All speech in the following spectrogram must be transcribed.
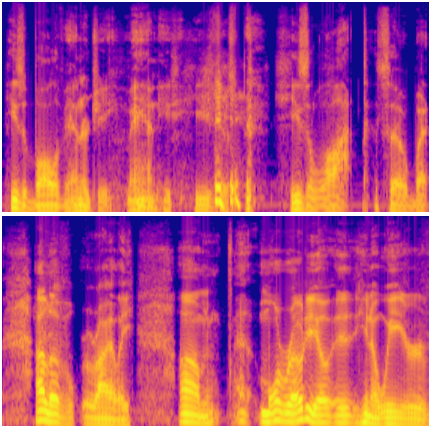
he's a ball of energy, man. He he's just he's a lot. So, but I love Riley. Um, more rodeo. uh, You know, we are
